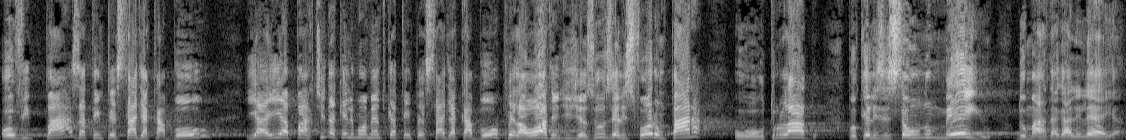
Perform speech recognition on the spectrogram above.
Houve paz, a tempestade acabou, e aí, a partir daquele momento que a tempestade acabou, pela ordem de Jesus, eles foram para o outro lado, porque eles estão no meio do mar da Galileia.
